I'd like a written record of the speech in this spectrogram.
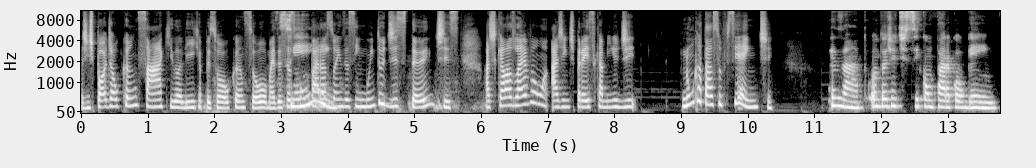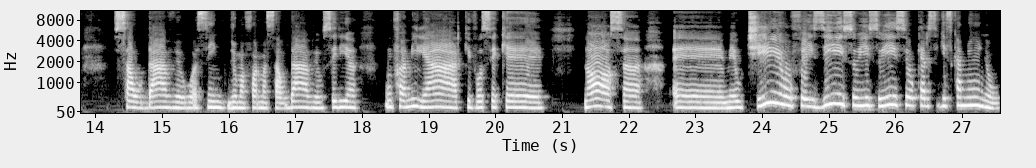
a gente pode alcançar aquilo ali que a pessoa alcançou, mas essas Sim. comparações assim muito distantes, acho que elas levam a gente para esse caminho de nunca tá suficiente. Exato. Quando a gente se compara com alguém saudável, assim, de uma forma saudável, seria um familiar que você quer nossa, é, meu tio fez isso, isso, isso, eu quero seguir esse caminho.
